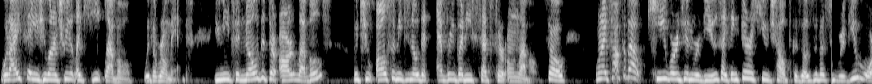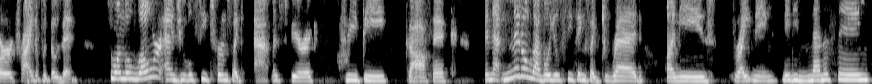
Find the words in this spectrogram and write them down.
what I say is you want to treat it like heat level with a romance. You need to know that there are levels, but you also need to know that everybody sets their own level. So, when I talk about keywords in reviews, I think they're a huge help because those of us who review horror try to put those in. So, on the lower end, you will see terms like atmospheric, creepy, gothic in that middle level, you'll see things like dread, unease, frightening, maybe menacing,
